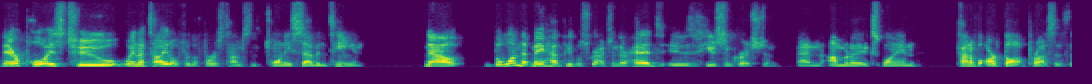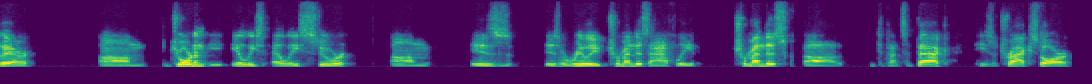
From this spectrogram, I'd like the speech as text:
they're poised to win a title for the first time since 2017. Now, the one that may have people scratching their heads is Houston Christian, and I'm going to explain kind of our thought process there. Um, Jordan Elise, Stewart um, is is a really tremendous athlete, tremendous uh, defensive back. He's a track star.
